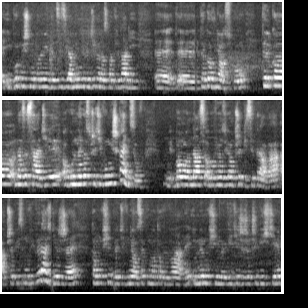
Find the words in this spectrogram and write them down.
y, i burmistrz nie podejmie decyzji, a my nie będziemy rozpatrywali t- tego wniosku, tylko na zasadzie ogólnego sprzeciwu mieszkańców, bo nas obowiązują przepisy prawa, a przepis mówi wyraźnie, że to musi być wniosek umotywowany i my musimy widzieć, że rzeczywiście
